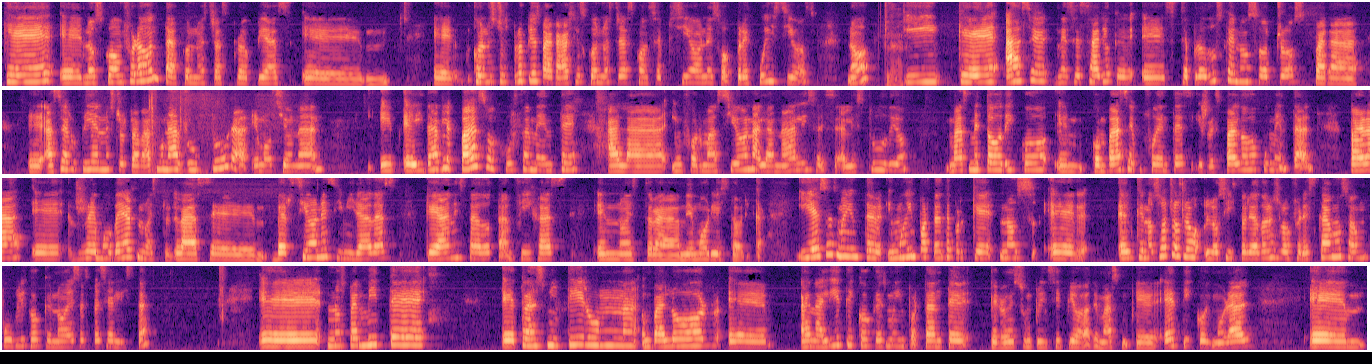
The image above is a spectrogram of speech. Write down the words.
que eh, nos confronta con nuestras propias, eh, eh, con nuestros propios bagajes, con nuestras concepciones o prejuicios, ¿no? Y que hace necesario que se produzca en nosotros para hacer bien nuestro trabajo una ruptura emocional y, y darle paso justamente a la información, al análisis, al estudio más metódico, em, con base en fuentes y respaldo documental para eh, remover las eh, versiones y miradas que han estado tan fijas en nuestra memoria histórica. Y eso es muy, muy importante porque nos, eh, el que nosotros los historiadores lo ofrezcamos a un público que no es especialista, eh, nos permite eh, transmitir un valor eh, analítico que es muy importante, pero es un principio además ético y moral, em,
